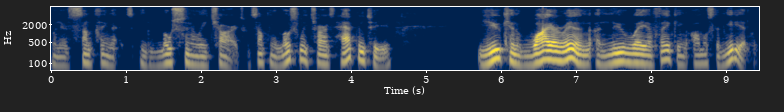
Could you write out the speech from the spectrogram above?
when there's something that's emotionally charged. When something emotionally charged happened to you, you can wire in a new way of thinking almost immediately,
